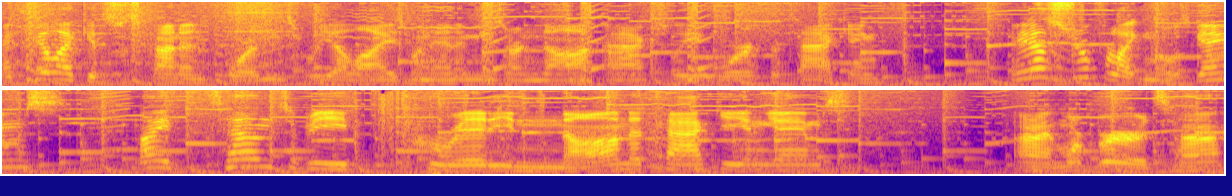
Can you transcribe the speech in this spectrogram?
I feel like it's just kind of important to realize when enemies are not actually worth attacking. I mean, that's true for, like, most games. I tend to be pretty non-attacky in games. Alright, more birds, huh?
